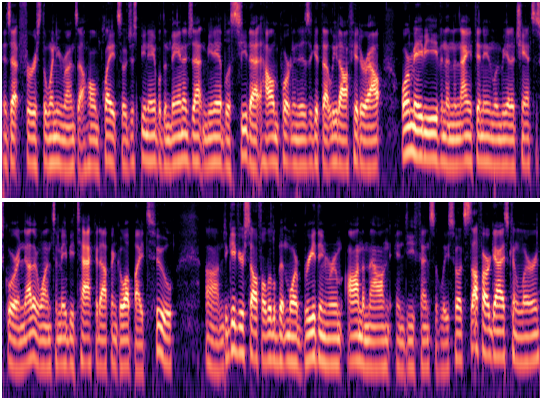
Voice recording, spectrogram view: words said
is at first, the winning run's at home plate. So just being able to manage that and being able to see that, how important it is to get that leadoff hitter out, or maybe even in the ninth inning when we had a chance to score another one, to maybe tack it up and go up by two. Um, to give yourself a little bit more breathing room on the mound and defensively. So it's stuff our guys can learn,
